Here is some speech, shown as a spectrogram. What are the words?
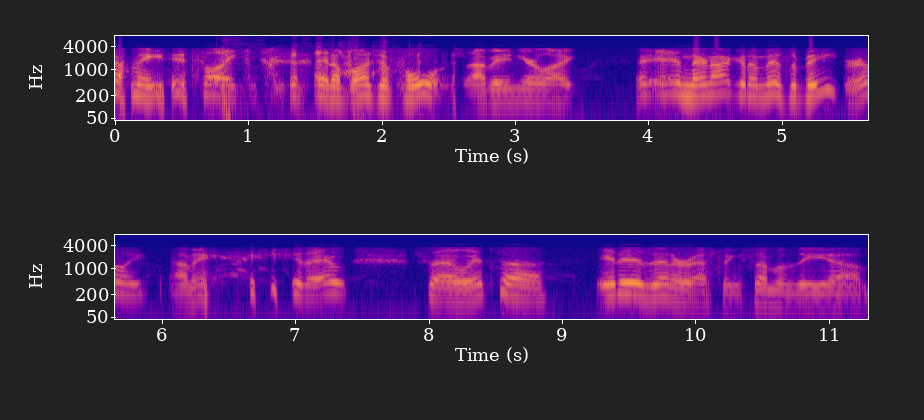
I mean, it's like, and a bunch of fours. I mean, you're like, and they're not going to miss a beat, really. I mean, you know, so it's uh, it is interesting some of the. Uh,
